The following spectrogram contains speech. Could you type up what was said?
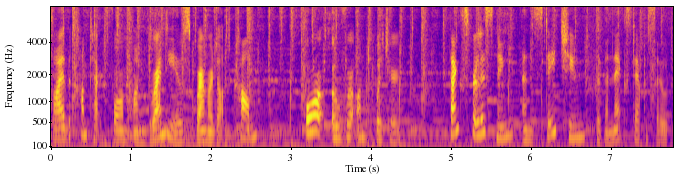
via the contact form on grandiosegrammar.com or over on Twitter. Thanks for listening and stay tuned for the next episode.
